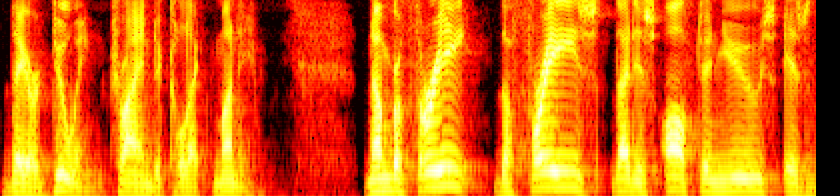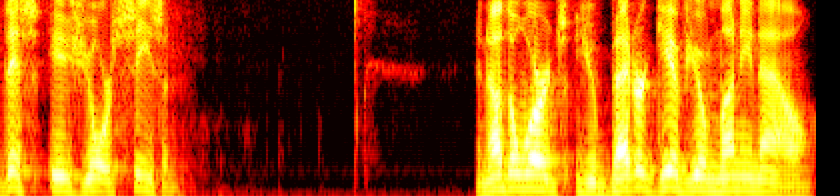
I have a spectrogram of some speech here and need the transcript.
they are doing, trying to collect money. Number three, the phrase that is often used is this is your season. In other words, you better give your money now,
